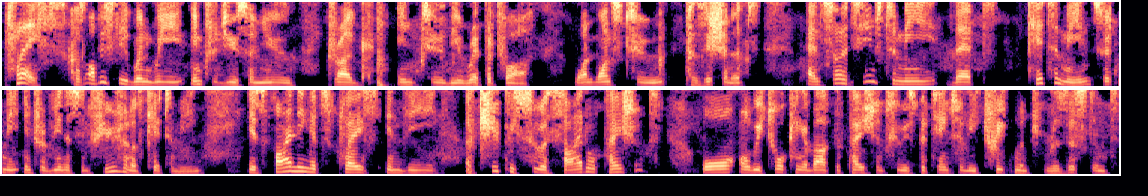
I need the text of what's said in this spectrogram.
place, because obviously when we introduce a new drug into the repertoire, one wants to position it. And so it seems to me that ketamine, certainly intravenous infusion of ketamine, is finding its place in the acutely suicidal patient, or are we talking about the patient who is potentially treatment resistant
